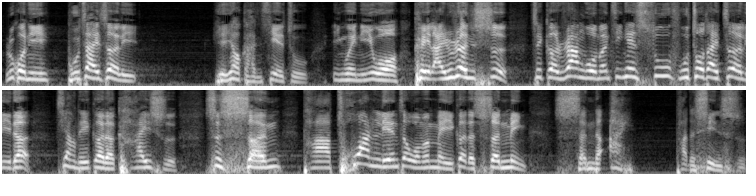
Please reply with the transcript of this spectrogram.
如果你不在这里，也要感谢主，因为你我可以来认识这个让我们今天舒服坐在这里的这样的一个的开始，是神他串联着我们每个的生命，神的爱，他的信实。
